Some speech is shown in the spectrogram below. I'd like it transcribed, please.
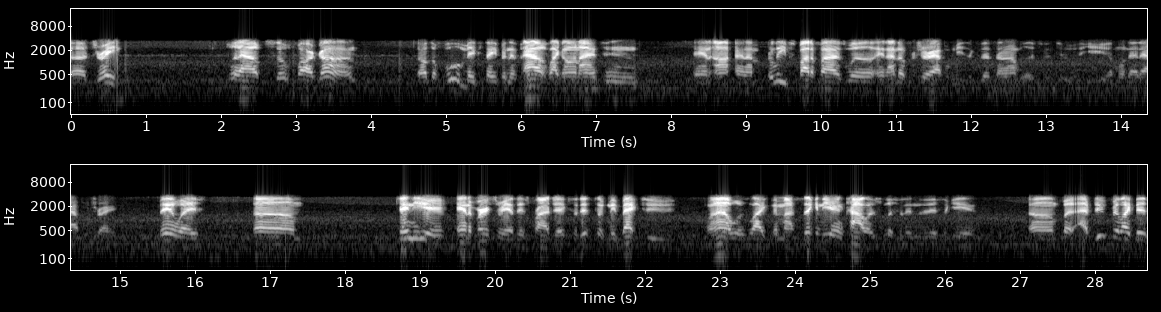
uh, Drake put out So Far Gone, uh, the full mixtape, and it's out like on iTunes and uh, and I believe Spotify as well, and I know for sure Apple Music. That's how I'm listening to it. Yeah, I'm on that Apple train. But anyways, um, 10 year anniversary of this project. So this took me back to when I was like in my second year in college listening to this again. Um, but I do feel like this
